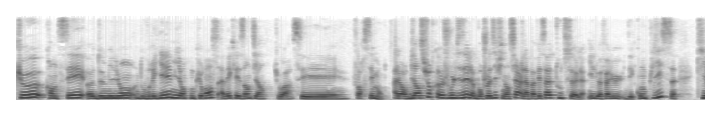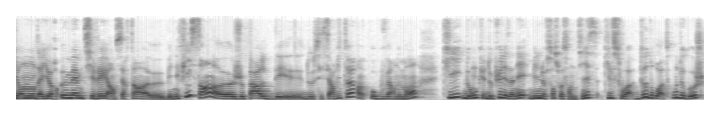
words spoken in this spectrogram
que quand c'est 2 millions d'ouvriers mis en concurrence avec les Indiens, tu vois, c'est forcément. Alors bien sûr, comme je vous le disais, la bourgeoisie financière, elle n'a pas fait ça toute seule. Il lui a fallu des complices qui en ont d'ailleurs eux-mêmes tiré un certain bénéfice. Hein. je parle de ses serviteurs au gouvernement qui, donc, depuis les années 1970, qu'ils soient de droite ou de gauche,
